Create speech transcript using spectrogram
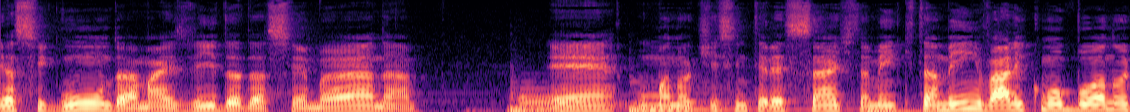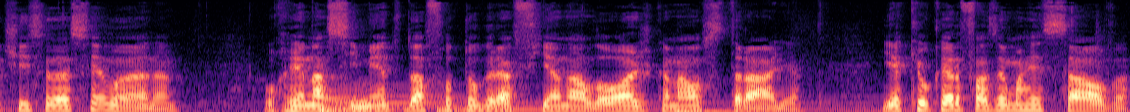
E a segunda, mais lida da semana, é uma notícia interessante também, que também vale como boa notícia da semana: o renascimento da fotografia analógica na Austrália. E aqui eu quero fazer uma ressalva.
